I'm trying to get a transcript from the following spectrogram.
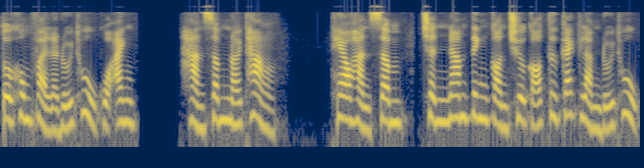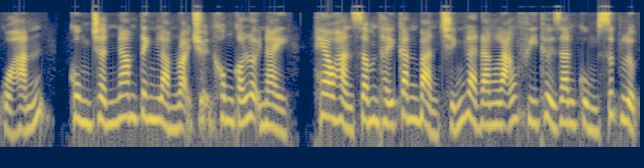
tôi không phải là đối thủ của anh. Hàn Sâm nói thẳng. Theo Hàn Sâm, Trần Nam Tinh còn chưa có tư cách làm đối thủ của hắn, cùng Trần Nam Tinh làm loại chuyện không có lợi này, theo Hàn Sâm thấy căn bản chính là đang lãng phí thời gian cùng sức lực.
